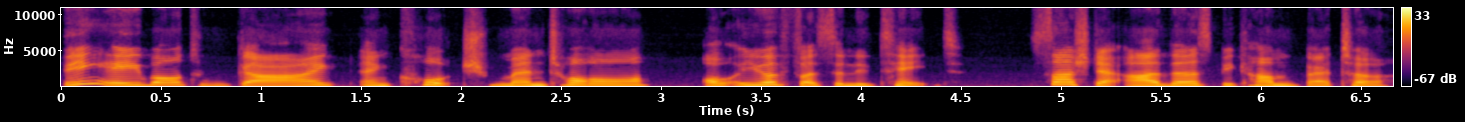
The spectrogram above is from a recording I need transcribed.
being able to guide and coach, mentor, or even facilitate such that others become better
